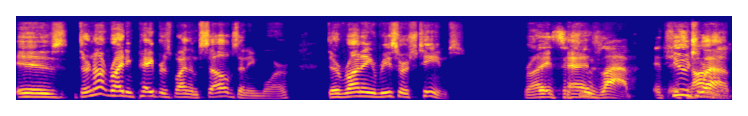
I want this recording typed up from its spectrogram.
Is they're not writing papers by themselves anymore; they're running research teams, right? It's a and huge lab. It's a huge lab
